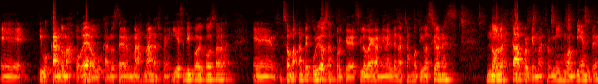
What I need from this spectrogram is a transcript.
eh, y buscando más poder o buscando ser más management. Y ese tipo de cosas son bastante curiosas porque si lo ven a nivel de nuestras motivaciones, no lo está porque nuestro mismo ambiente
